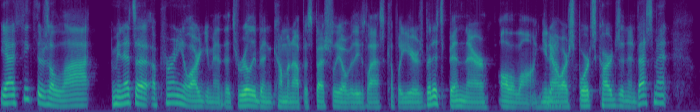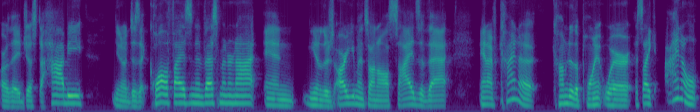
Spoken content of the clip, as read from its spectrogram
Yeah, I think there's a lot. I mean, that's a, a perennial argument that's really been coming up, especially over these last couple years, but it's been there all along. You yeah. know, are sports cards an investment? Are they just a hobby? you know does it qualify as an investment or not and you know there's arguments on all sides of that and i've kind of come to the point where it's like i don't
